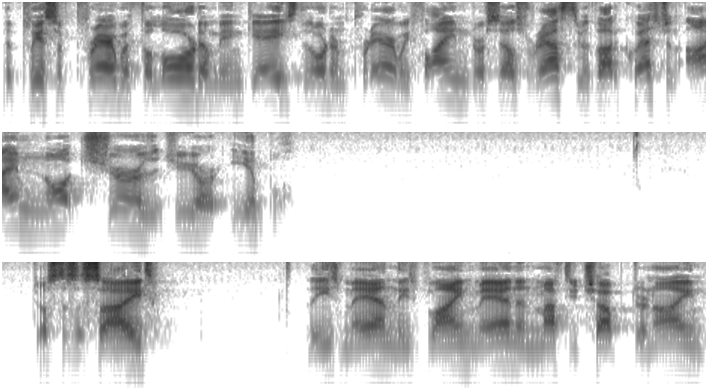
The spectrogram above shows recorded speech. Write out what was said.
the place of prayer with the Lord and we engage the Lord in prayer, we find ourselves wrestling with that question I'm not sure that you are able. Just as a side, these men, these blind men in Matthew chapter 9,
